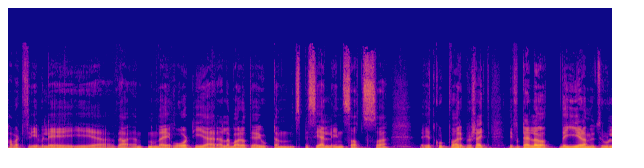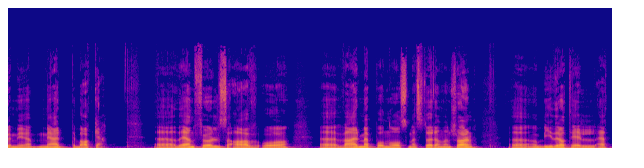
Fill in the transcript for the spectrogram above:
har vært frivillige i uh, enten om det er i årtier eller bare at de har gjort en spesiell innsats i et kortvarig prosjekt, de forteller jo at det gir dem utrolig mye mer tilbake. det er en følelse av å være med på noe som er større enn en sjøl, og bidra til et,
